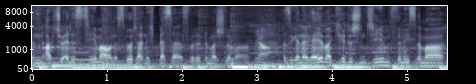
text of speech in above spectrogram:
ein aktuelles Thema und es wird halt nicht besser, es wird halt immer schlimmer. Ja. Also generell bei kritischen Themen finde ich es immer,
